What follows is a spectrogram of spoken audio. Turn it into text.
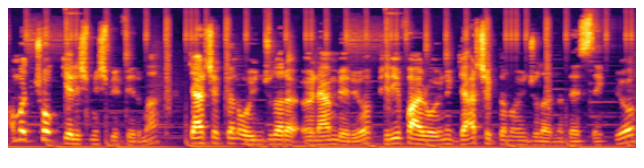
Ama çok gelişmiş bir firma. Gerçekten oyunculara önem veriyor. Free Fire oyunu gerçekten oyuncularını destekliyor.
